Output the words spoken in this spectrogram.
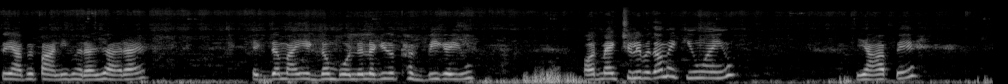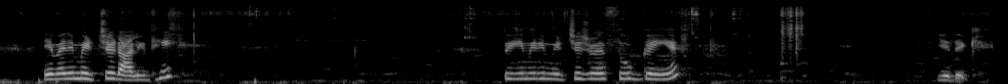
तो यहाँ पे पानी भरा जा रहा है। एकदम आई, एकदम बोलने लगी तो थक भी गई हूँ। और मैं एक्चुअली बताऊँ, मैं क्यों आई हूँ? यहाँ पे ये मैंने मिर्ची डाली थी। तो ये मेरी मिर्ची जो है, सूख गई हैं। ये देखिए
